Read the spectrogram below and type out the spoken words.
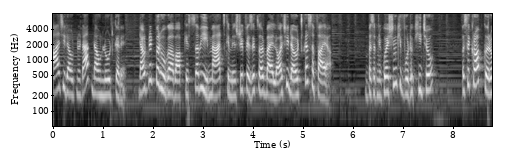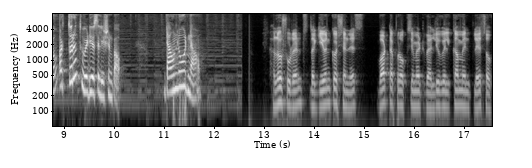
आज ही डाउटनेट ऐप डाउनलोड करें डाउटनेट पर होगा अब आपके सभी मैथ्स केमिस्ट्री फिजिक्स और बायोलॉजी डाउट्स का सफाया बस अपने क्वेश्चन की फ़ोटो खींचो उसे क्रॉप करो और तुरंत वीडियो सोल्यूशन पाओ download now Hello students, the given question is what approximate value will come in place of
